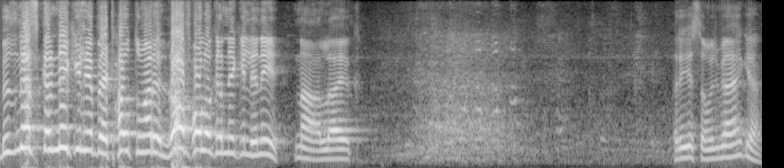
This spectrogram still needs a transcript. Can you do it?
बिजनेस करने के लिए बैठा हो तुम्हारे लॉ फॉलो करने के लिए नहीं ना लायक अरे ये समझ में आया क्या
